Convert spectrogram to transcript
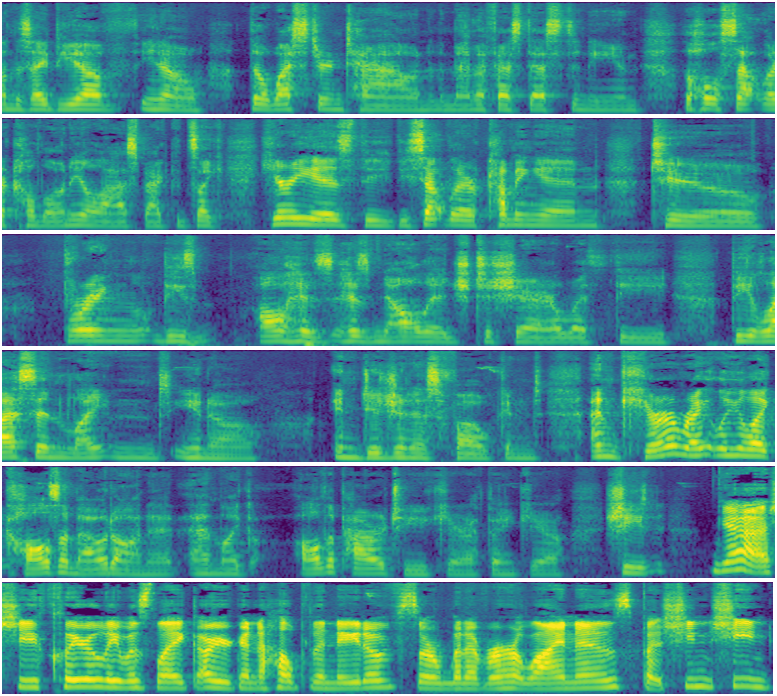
on this idea of you know the western town and the manifest destiny and the whole settler colonial aspect. It's like here he is the the settler coming in to bring these all his his knowledge to share with the the less enlightened you know indigenous folk. And and Kira rightly like calls him out on it. And like all the power to you Kira. Thank you. She yeah she clearly was like oh you're gonna help the natives or whatever her line is. But she she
